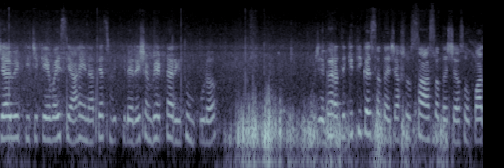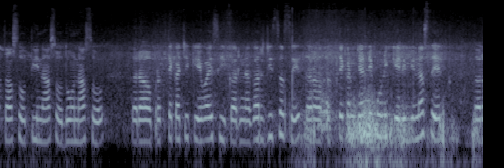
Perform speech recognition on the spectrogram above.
ज्या व्यक्तीची के वाय सी आहे ना त्याच व्यक्तीला रेशन भेटणार इथून पुढं. म्हणजे घरातले किती काही सदस्य असो सहा सदस्य असो पाच असो तीन असो दोन असो तर प्रत्येकाची के वाय सी करणं गरजेचंच आहे. तर प्रत्येकाने ज्यांनी कोणी केलेली नसेल तर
